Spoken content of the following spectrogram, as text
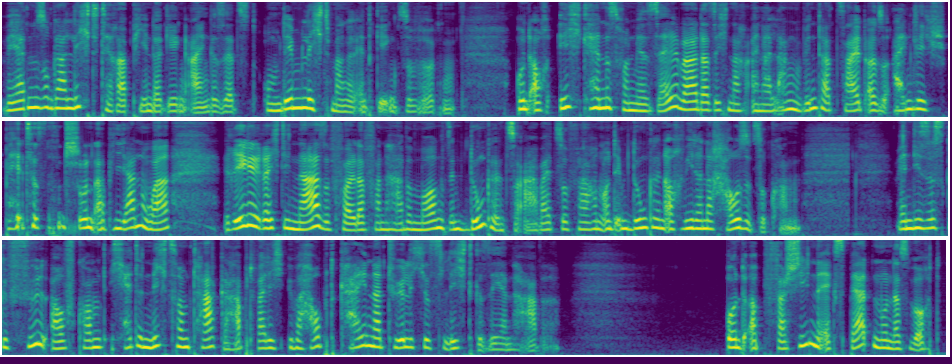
werden sogar Lichttherapien dagegen eingesetzt, um dem Lichtmangel entgegenzuwirken. Und auch ich kenne es von mir selber, dass ich nach einer langen Winterzeit, also eigentlich spätestens schon ab Januar, regelrecht die Nase voll davon habe, morgens im Dunkeln zur Arbeit zu fahren und im Dunkeln auch wieder nach Hause zu kommen. Wenn dieses Gefühl aufkommt, ich hätte nichts vom Tag gehabt, weil ich überhaupt kein natürliches Licht gesehen habe. Und ob verschiedene Experten nun das Wort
